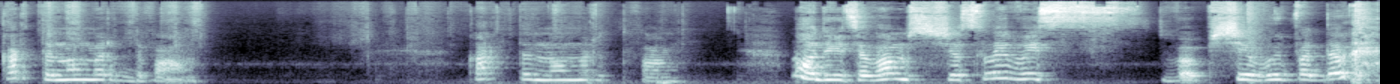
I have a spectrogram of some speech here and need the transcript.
Карта номер 2. Карта номер 2. Ну, дивіться, вам щасливий вообще випадок,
